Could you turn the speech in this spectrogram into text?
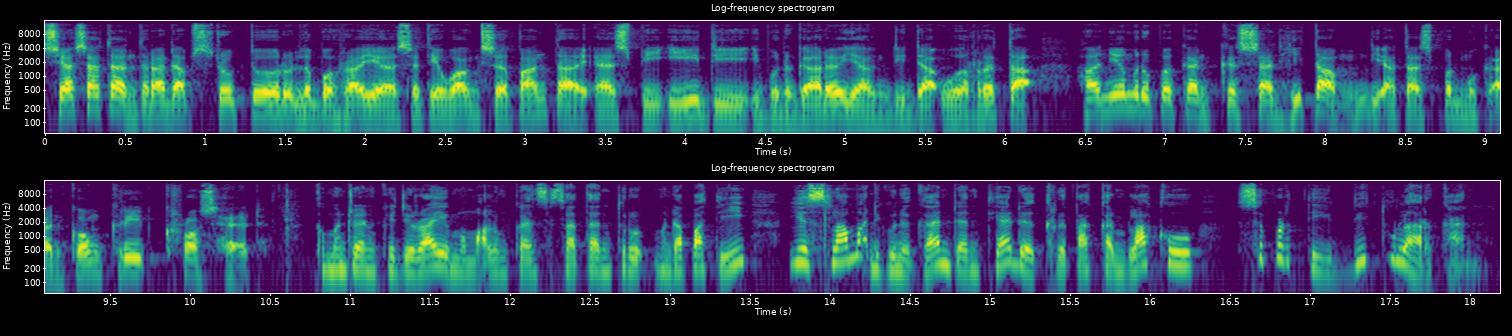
Siasatan terhadap struktur lebuh raya Setiawangsa Pantai SPE di Ibu Negara yang didakwa retak hanya merupakan kesan hitam di atas permukaan konkrit crosshead. Kementerian Kerja Raya memaklumkan siasatan turut mendapati ia selamat digunakan dan tiada keretakan berlaku seperti ditularkan.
